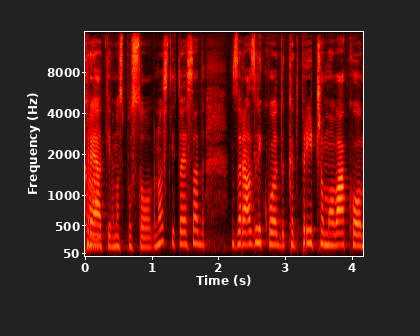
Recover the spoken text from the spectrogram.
kreativna sposobnost i to je sad za razliku od kad pričamo ovako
